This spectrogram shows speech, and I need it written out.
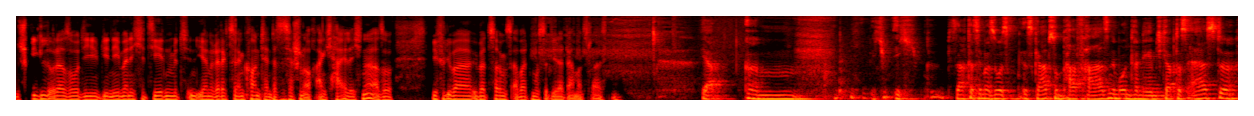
Spiegel oder so, die, die nehmen ja nicht jetzt jeden mit in ihren redaktionellen Content. Das ist ja schon auch eigentlich heilig, ne? Also wie viel Über Überzeugungsarbeit musstet ihr da damals leisten? Ja, ähm, ich, ich sage das immer so, es, es gab so ein paar Phasen im Unternehmen. Ich glaube, das erste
